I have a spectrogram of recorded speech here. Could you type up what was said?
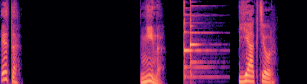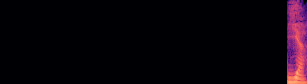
Это Нина. Я актер. Я.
